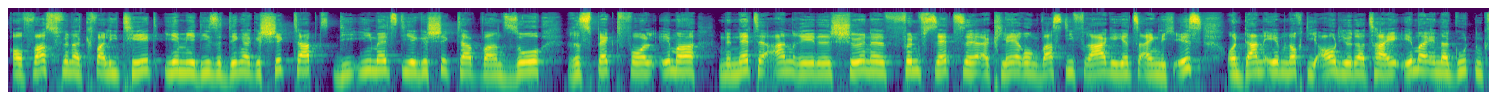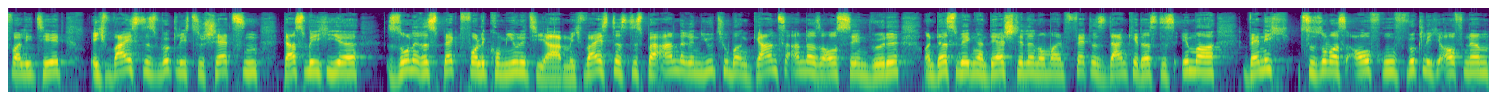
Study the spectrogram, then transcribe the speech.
auf was für einer Qualität ihr mir diese Dinger geschickt habt. Die E-Mails, die ihr geschickt habt, waren so respektvoll, immer eine nette Anrede, schöne fünf Sätze Erklärung, was die Frage jetzt eigentlich ist und dann eben noch die Audiodatei immer in einer guten Qualität. Ich weiß das wirklich zu schätzen, dass wir hier so eine respektvolle Community haben. Ich weiß, dass das bei anderen YouTubern ganz anders aussehen würde und deswegen an der Stelle nochmal ein fettes Danke, dass das immer, wenn ich zu sowas aufrufe, wirklich auf einem,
